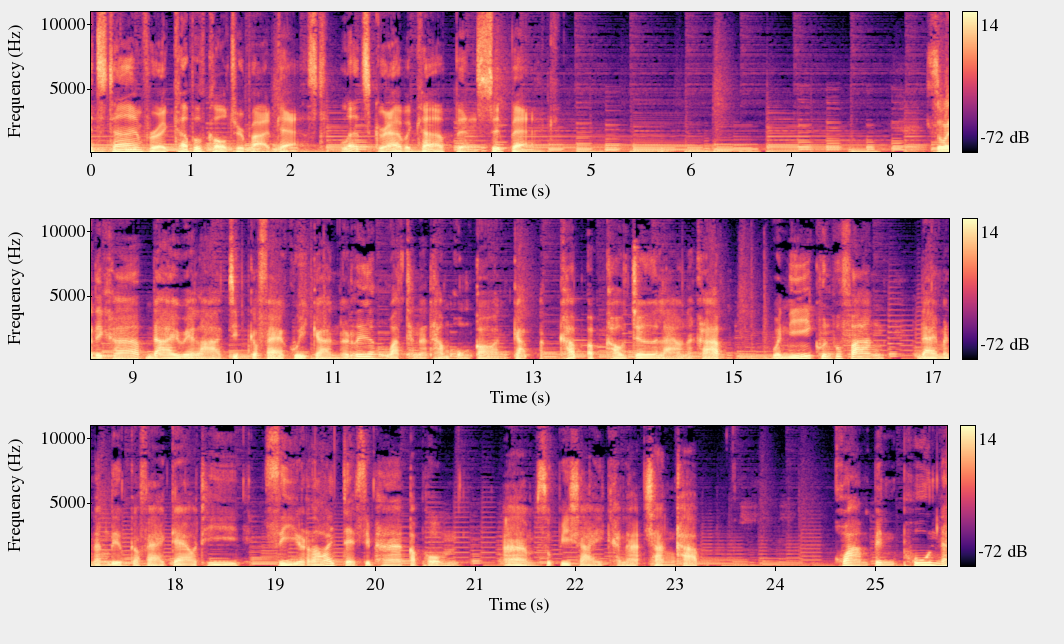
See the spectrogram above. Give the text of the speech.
It's time for a cup of culture podcast. Let's grab a cup and sit back. สวัสดีครับ ได้เวลาจิบกาแฟคุยกันเรื่องวัฒนธรรมองค์กรกับ A Cup of Culture แล้วนะครับ วันนี้คุณผู้ฟังได้มานั่งดื่มกาแฟแก้วที่ 475 กับผม อาร์มสุพิชัยคณะช่างครับ ความเป็นผู้น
